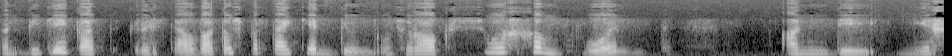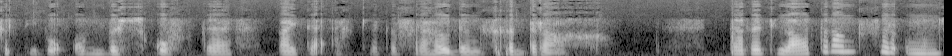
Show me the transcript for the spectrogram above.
want weet jy wat Christel wat ons partykeer doen ons raak so gewoond aan die negatiewe onbeskofte buiteegtelike verhoudingsgedrag dat dit later dan vir ons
